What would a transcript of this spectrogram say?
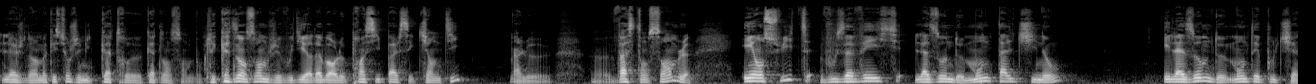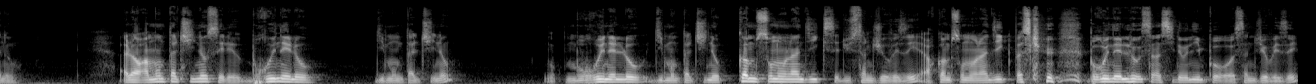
là dans ma question j'ai mis quatre quatre ensembles. Donc les quatre ensembles, je vais vous dire d'abord le principal c'est Chianti, hein, le euh, vaste ensemble, et ensuite vous avez la zone de Montalcino et la zone de Montepulciano. Alors à Montalcino, c'est le Brunello di Montalcino. Donc Brunello di Montalcino, comme son nom l'indique, c'est du Sangiovese. Alors comme son nom l'indique, parce que Brunello, c'est un synonyme pour euh, Sangiovese.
